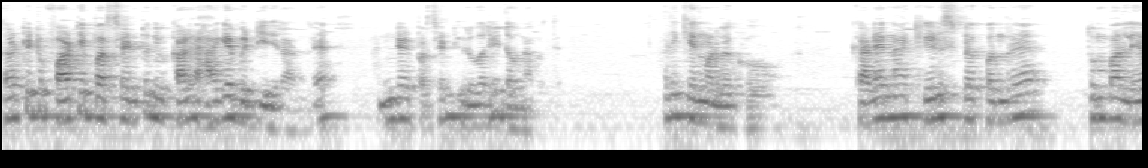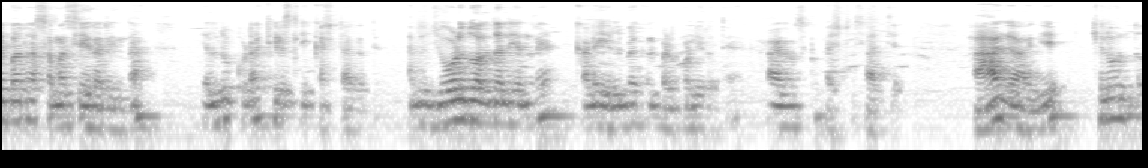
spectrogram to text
ತರ್ಟಿ ಟು ಫಾರ್ಟಿ ಪರ್ಸೆಂಟು ನೀವು ಕಳೆ ಹಾಗೆ ಬಿಟ್ಟಿದ್ದೀರಾ ಅಂದರೆ ಹಂಡ್ರೆಡ್ ಪರ್ಸೆಂಟ್ ಇಳುವರಿ ಡೌನ್ ಆಗುತ್ತೆ. ಅದಕ್ಕೆ ಏನು ಮಾಡಬೇಕು? ಕಳೆನ ಕೀಳಿಸ್ಬೇಕು ಅಂದರೆ ತುಂಬ ಲೇಬರ ಸಮಸ್ಯೆ ಇರೋದ್ರಿಂದ ಎಲ್ಲರೂ ಕೂಡ ಕೀಳಿಸ್ಲಿಕ್ಕೆ ಕಷ್ಟ ಆಗುತ್ತೆ. ಅದು ಜೋಳದ ಹೊಲದಲ್ಲಿ ಅಂದರೆ ಕಳೆ ಎಲ್ಲಿ ಬೇಕಲ್ಲಿ ಬೆಳ್ಕೊಂಡಿರುತ್ತೆ ಆಗ ಸ್ವಲ್ಪ ಕಷ್ಟ ಸಾಧ್ಯ. ಹಾಗಾಗಿ ಕೆಲವೊಂದು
